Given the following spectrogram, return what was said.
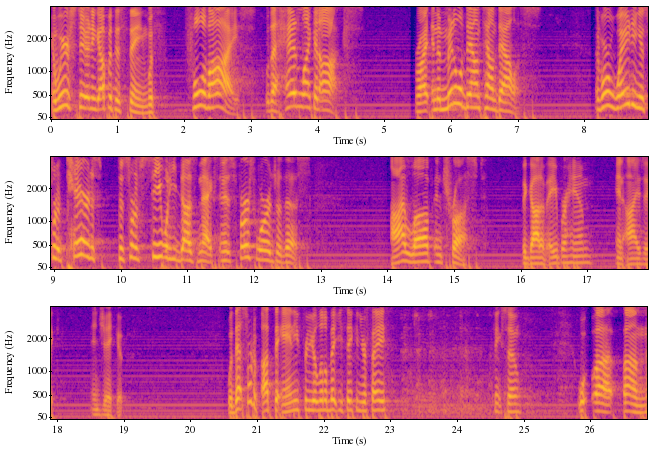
And we're standing up at this thing with full of eyes, with a head like an ox, right, in the middle of downtown Dallas. And we're waiting in sort of terror to, to sort of see what he does next. And his first words are this I love and trust the God of Abraham and Isaac and Jacob. Would that sort of up the ante for you a little bit, you think, in your faith? think so? Uh, um,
